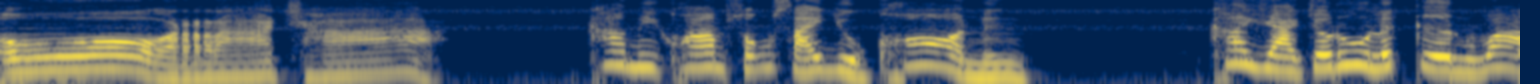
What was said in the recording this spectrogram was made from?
โอ้ ราชา ข้ามีความสงสัยอยู่ข้อหนึ่ง ข้าอยากจะรู้เหลือเกินว่า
